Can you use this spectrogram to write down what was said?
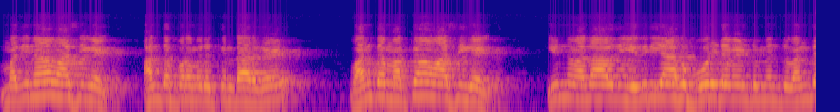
மதினாவாசிகள் அந்த புறம் இருக்கின்றார்கள். வந்த மக்காவாசிகள் இன்னும் அதாவது எதிரியாக போரிட வேண்டும் என்று வந்த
